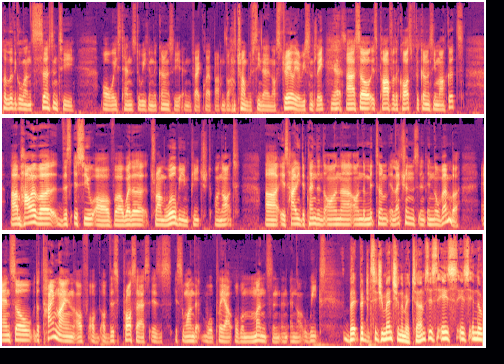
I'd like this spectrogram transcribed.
Political uncertainty always tends to weaken the currency. In fact, quite apart from Donald Trump, we've seen that in Australia recently. Yes. Uh, so it's par for the course for the currency markets. Um, however, this issue of uh, whether Trump will be impeached or not uh, is highly dependent on uh, on the midterm elections in, in November. And so the timeline of, of, of, this process is is one that will play out over months and, and, and, not weeks. But but since you mentioned the midterms, is is is in the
